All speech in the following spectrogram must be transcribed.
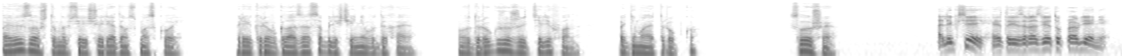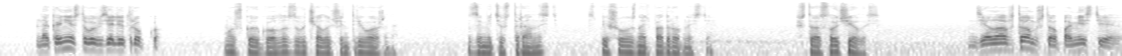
Повезло, что мы все еще рядом с Москвой. Прикрыв глаза, с облегчением выдыхаю. Вдруг жужжит телефон. Поднимаю трубку. «Слушаю». «Алексей, это из разведуправления. Наконец-то вы взяли трубку». Мужской голос звучал очень тревожно. Заметив странность, спешу узнать подробности. «Что случилось?» «Дело в том, что поместье...»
